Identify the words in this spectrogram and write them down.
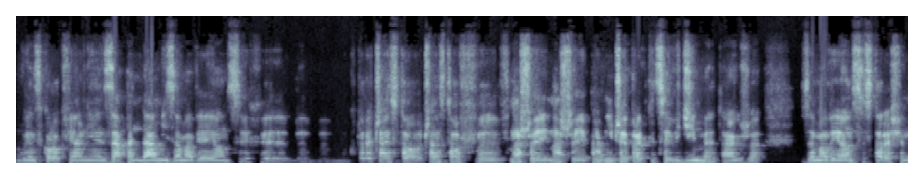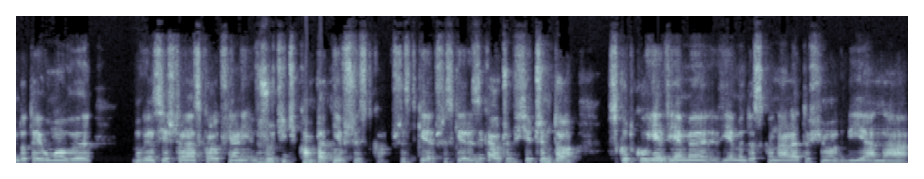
mówiąc kolokwialnie, zapędami zamawiających, które często, często w, w naszej, naszej prawniczej praktyce widzimy, tak, że zamawiający stara się do tej umowy mówiąc jeszcze raz kolokwialnie, wrzucić kompletnie wszystko, wszystkie, wszystkie ryzyka. Oczywiście czym to skutkuje, wiemy, wiemy doskonale, to się odbija na,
